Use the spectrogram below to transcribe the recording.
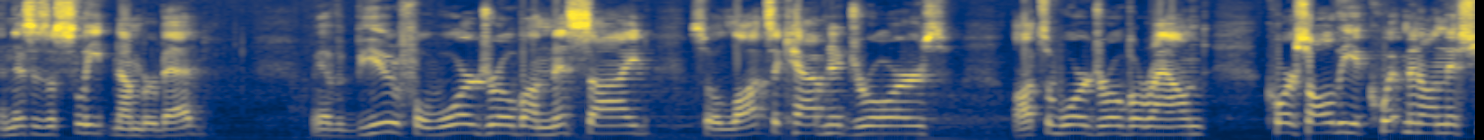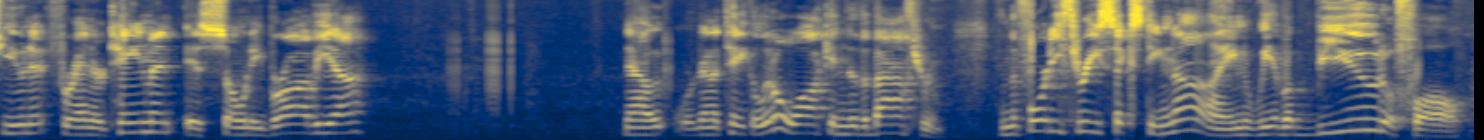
And this is a sleep number bed. We have a beautiful wardrobe on this side. So lots of cabinet drawers, lots of wardrobe around. Course, all the equipment on this unit for entertainment is Sony Bravia. Now, we're going to take a little walk into the bathroom. In the 4369, we have a beautiful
